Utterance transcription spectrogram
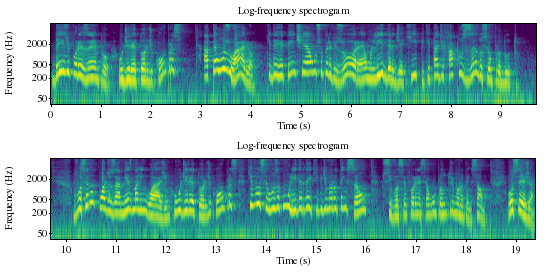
Desde, por exemplo, o diretor de compras até o usuário, que de repente é um supervisor, é um líder de equipe que está de fato usando o seu produto. Você não pode usar a mesma linguagem com o diretor de compras que você usa com o líder da equipe de manutenção, se você fornecer algum produto de manutenção. Ou seja,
